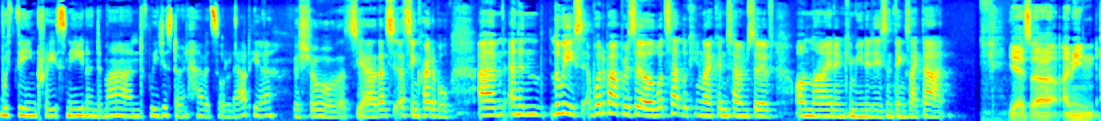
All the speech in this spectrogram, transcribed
with the increased need and demand, we just don't have it sorted out here. For sure, that's yeah, that's that's incredible. Um, and then, Luis, what about Brazil? What's that looking like in terms of online and communities and things like that? Yes, uh, I mean,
